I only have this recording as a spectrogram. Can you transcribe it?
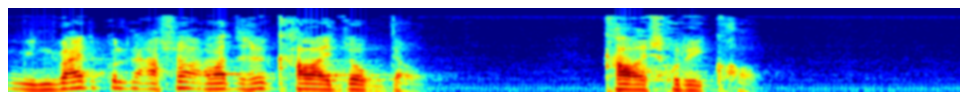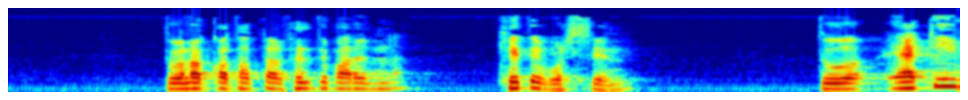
ইনভাইট করলেন, আসো, আমাদের খাওয়ায় যোগ দাও। খাওয়ায় খাও তো ওনার আর ফেলতে পারেন না। খেতে বসছেন। তো একই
